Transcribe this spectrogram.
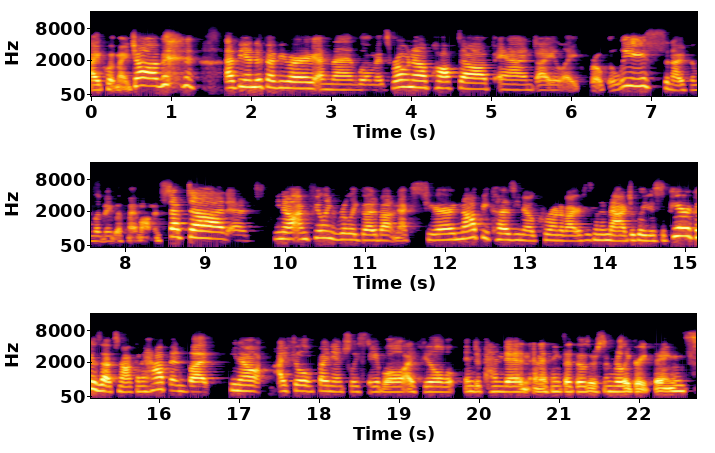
I quit my job at the end of February and then Little Miss Rona popped up and I like broke a lease and I've been living with my mom and stepdad and you know I'm feeling really good about next year not because you know coronavirus is going to magically disappear because that's not going to happen but you know I feel financially stable I feel independent and I think that those are some really great things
